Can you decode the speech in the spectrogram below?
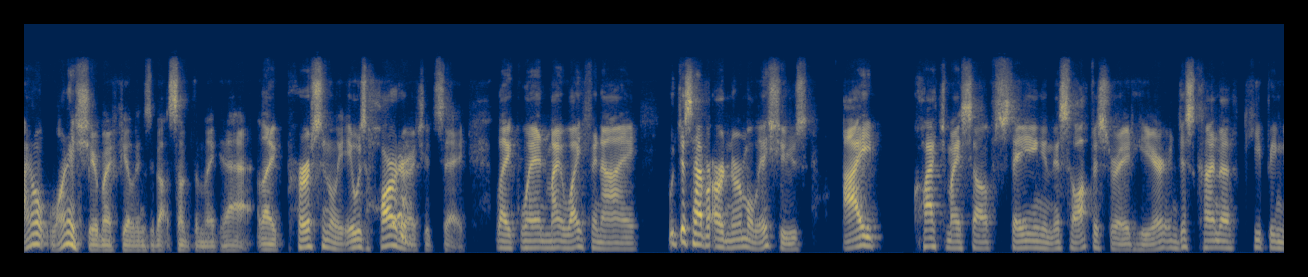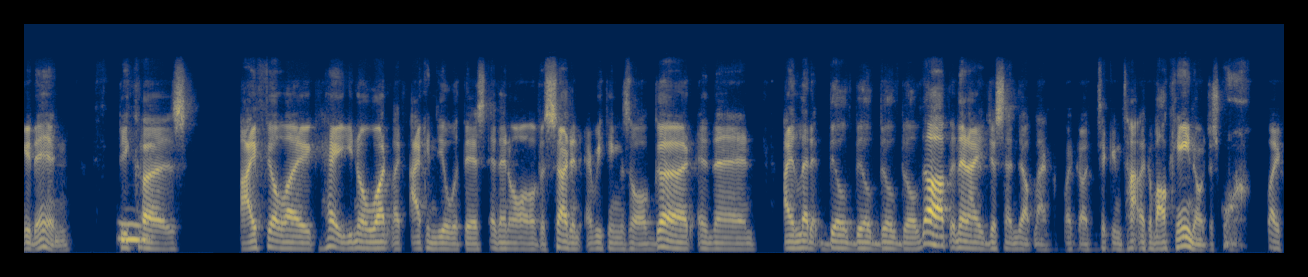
I don't want to share my feelings about something like that. Like personally, it was harder, I should say. Like when my wife and I would just have our normal issues, I catch myself staying in this office right here and just kind of keeping it in mm. because. I feel like, hey, you know what? Like I can deal with this. And then all of a sudden everything's all good. And then I let it build, build, build, build up. And then I just end up like like a ticking time, like a volcano, just like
